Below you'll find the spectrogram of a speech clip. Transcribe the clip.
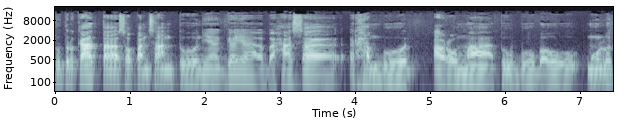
tutur kata, sopan santun, ya gaya bahasa, rambut, aroma tubuh, bau mulut.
